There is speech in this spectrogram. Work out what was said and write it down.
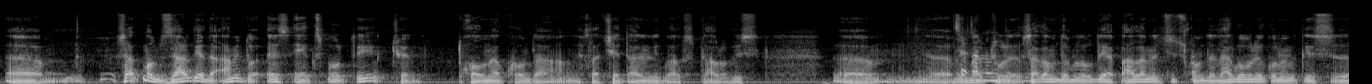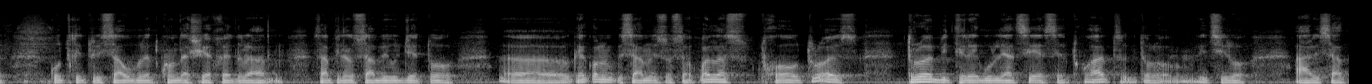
აა საკმაოდ ზარდია და ამიტომ ეს ექსპორტი ჩვენ თხოვნა ქონდა, ახლა ჩეტანილი გვაქვს თავრობის აა საგამოდებლო უდია პარლამენტშიც ქონდა დაგობრი ეკონომიკის კუთხით ვისაუბრეთ ქონდა შეხედრა საფინანსო საბიუჯეტო ეკონომიკის სამინისტროს ყველას თხოვთ რომ ეს დროებითი რეგულაცია ესე ვთქვათ, იმიტომ რომ ვიცი რომ არის აქ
